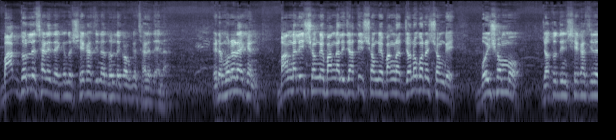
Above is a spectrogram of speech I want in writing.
বাঘ ধরলে ছাড়ে দেয়, কিন্তু শেখ হাসিনা ধরলে কাউকে ছাড়ে দেয় না। এটা মনে রাখেন, বাঙালির সঙ্গে, বাঙালি জাতির সঙ্গে, বাংলার জনগণের সঙ্গে বৈষম্য যতদিন শেখ হাসিনা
